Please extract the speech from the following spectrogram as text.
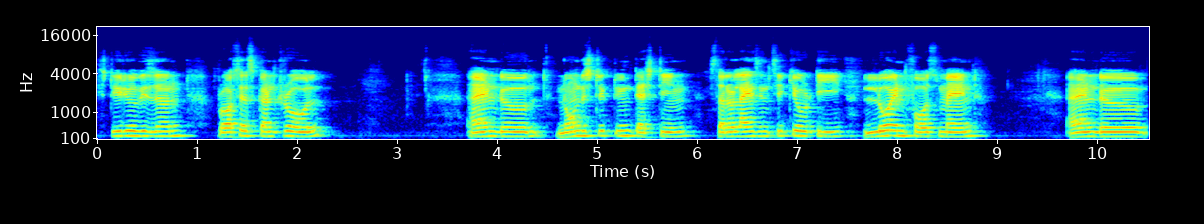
stereo vision, process control, and uh, non-restricting testing, surveillance and security, law enforcement, and uh,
